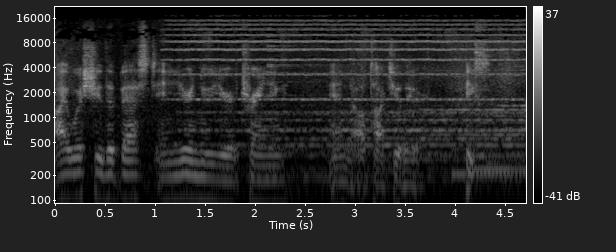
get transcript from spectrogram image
I wish you the best in your new year of training, and I'll talk to you later. Peace.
